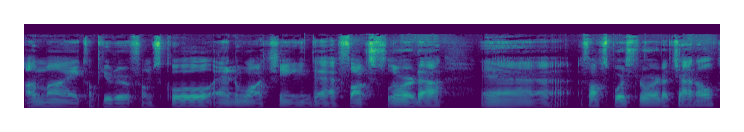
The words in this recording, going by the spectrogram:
on my computer from school and watching the Fox Florida, uh, Fox Sports Florida channel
